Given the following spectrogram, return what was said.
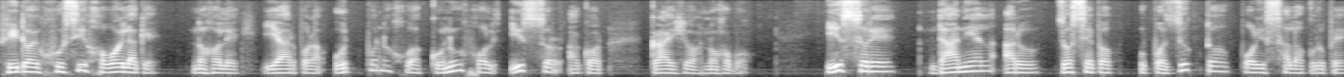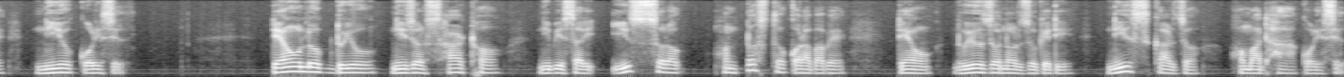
হৃদয় সূচী হ'বই লাগে নহ'লে ইয়াৰ পৰা উৎপন্ন হোৱা কোনো ফল ঈশ্বৰৰ আগত গ্ৰাহ্য নহ'ব। ঈশ্বৰে দানিয়েল আৰু জোচেফক উপযুক্ত পৰিচালক ৰূপে নিয়োগ কৰিছিল। তেওঁলোক দুয়ো নিজৰ স্বাৰ্থ নিবিচাৰি ঈশ্বৰক সন্তুষ্ট কৰাৰ বাবে তেওঁ দুয়োজনৰ যোগেদি নিজ কাৰ্য সমাধা কৰিছিল।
